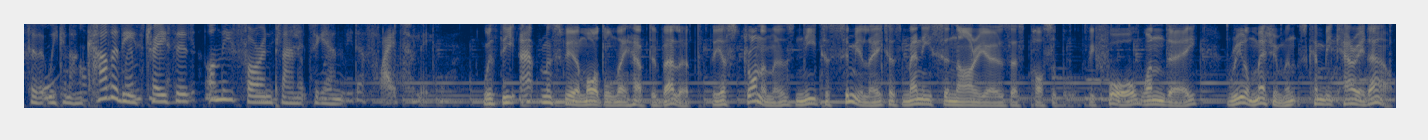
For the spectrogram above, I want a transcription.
so that we can uncover these traces on these foreign planets again. With the atmosphere model they have developed, the astronomers need to simulate as many scenarios as possible before, one day, real measurements can be carried out.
